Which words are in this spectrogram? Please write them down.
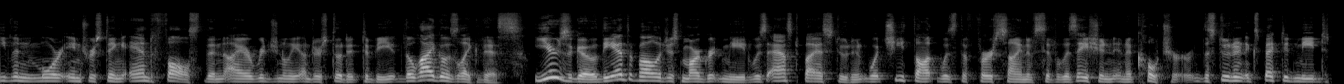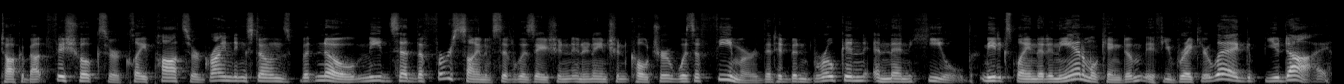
even more interesting and false than I originally understood it to be. The lie goes like this. Years ago, the anthropologist Margaret Mead was asked by a student what she thought was the first sign of civilization in a culture the student expected Mead to talk about fish hooks or clay pots or grinding stones, but no, Mead said the first sign of civilization in an ancient culture was a femur that had been broken and then healed. Mead explained that in the animal kingdom, if you break your leg, you die.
